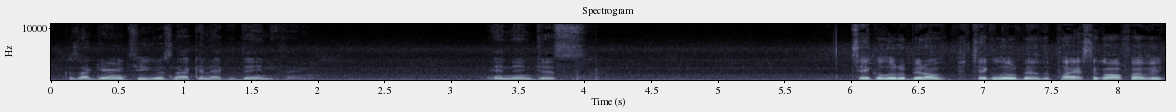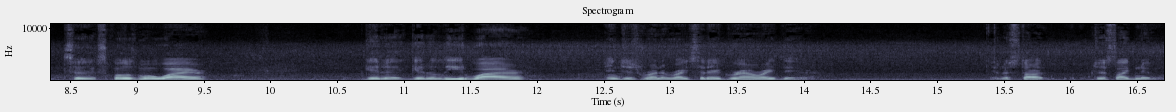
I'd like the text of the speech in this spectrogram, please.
Because I guarantee you it's not connected to anything. And then just take a little bit of take a little bit of the plastic off of it to expose more wire get a get a lead wire and just run it right to that ground right there. It'll start just like new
